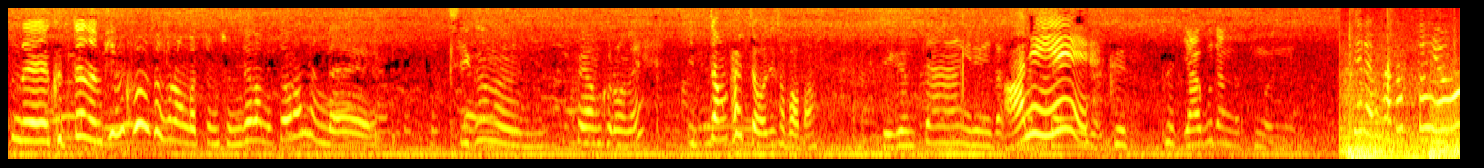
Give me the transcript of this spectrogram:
근데 그때는 핑크여서 그런가 좀 존재감이 쩔었는데 지금은 그냥 그러네? 입장 팔찌 어디서 봐봐. 지금 짱 이래다. 아니! 그, 그 야구장 같은 거 있는. 티를 받았어요!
